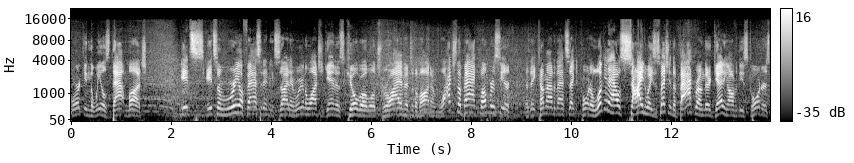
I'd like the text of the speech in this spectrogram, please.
working the wheels that much it's it's a real fascinating sight, and we're going to watch again as Kilrow will drive it to the bottom. Watch the back bumpers here as they come out of that second corner. Look at how sideways, especially in the background, they're getting off of these corners.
